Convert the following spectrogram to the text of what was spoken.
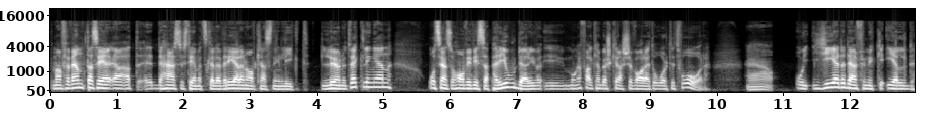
man förväntar sig att det här systemet ska leverera en avkastning likt löneutvecklingen och sen så har vi vissa perioder, i, många fall kan börskrascher vara ett år till två år. Eh, och ger det där för mycket eld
